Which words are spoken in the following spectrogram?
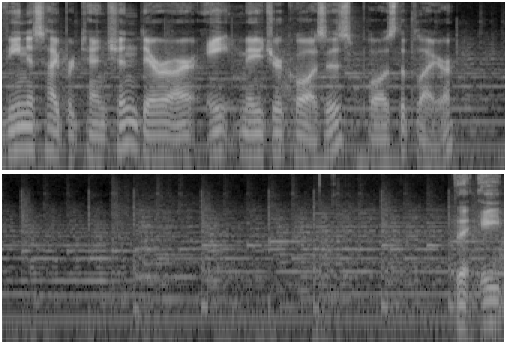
venous hypertension. There are eight major causes. Pause the player. The eight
